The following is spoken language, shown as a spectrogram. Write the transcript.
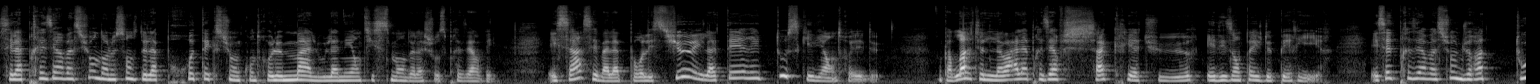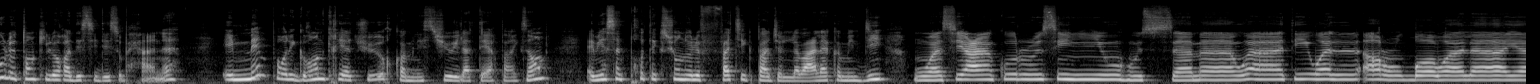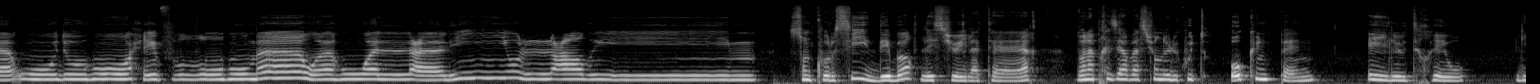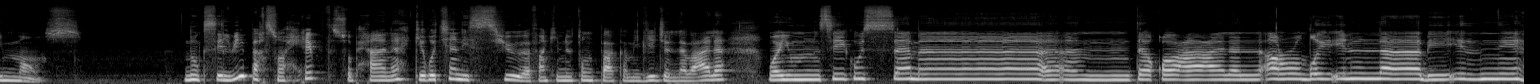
c'est la préservation dans le sens de la protection contre le mal ou l'anéantissement de la chose préservée. Et ça, c'est valable pour les cieux et la terre et tout ce qu'il y a entre les deux. Donc Allah préserve chaque créature et les empêche de périr. Et cette préservation durera tout le temps qu'il aura décidé, subhanah. Et même pour les grandes créatures, comme les cieux et la terre par exemple, eh bien cette protection ne le fatigue pas, Jalla comme il dit Son kursi déborde les cieux et la terre, dont la préservation ne lui coûte aucune peine, et il est très haut, l'immense. Donc c'est lui, par son hifz, subhanah, qui retient les cieux afin qu'ils ne tombent pas, comme il dit Jalla wa'ala, وَيُمْسِكُ السَّمَاءَ أَن تَقَعَ عَلَى الْأَرْضِ إِلَّا بِإِذْنِهِ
